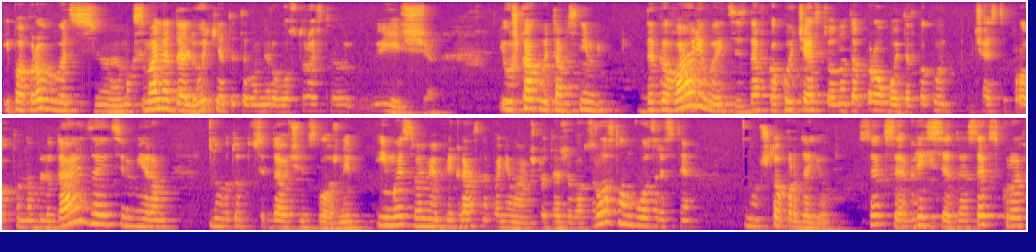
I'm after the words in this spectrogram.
и попробовать э, максимально далекие от этого мироустройства вещи. И уж как вы там с ним договариваетесь, да, в какой части он это пробует, а в какой части просто наблюдает за этим миром, ну вот тут всегда очень сложно. И, и мы с вами прекрасно понимаем, что даже во взрослом возрасте, ну что продает? Секс и агрессия, да, секс, кровь.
